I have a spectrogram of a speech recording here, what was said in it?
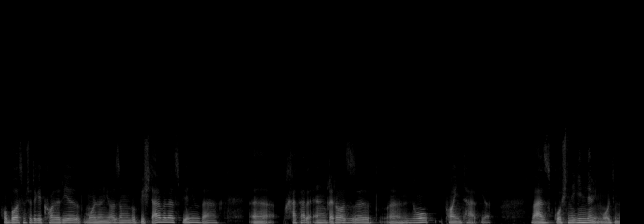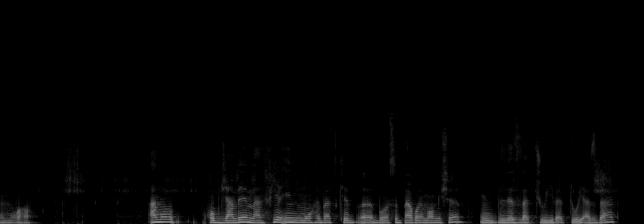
خب باعث می شده که کالری مورد نیازمون رو بیشتر به دست بیاریم و خطر انقراض نو پایین تر بیاد و از گشنگی نمیمردیم اون موقع ها اما خب جنبه منفی این محبت که باعث بقای ما میشه این لذت جویی و دوری از درد.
